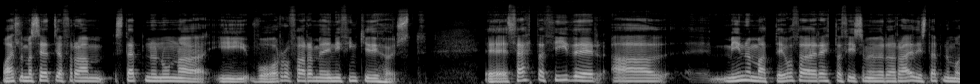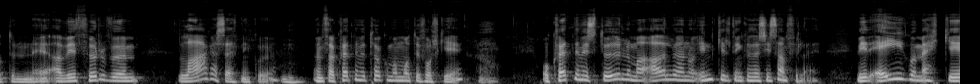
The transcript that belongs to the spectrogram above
og ætlum að setja fram stefnu núna í vor og fara með inn í þingið í haust. E, þetta þýðir að mínumatti og það er eitt af því sem er verið að ræði í stefnumótunni að við þurfum lagasetningu mm. um það hvernig við tökum á móti fólki Já og hvernig við stöðlum að aðlöðan og inngildingu þessi í samfélagi. Við eigum ekki,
